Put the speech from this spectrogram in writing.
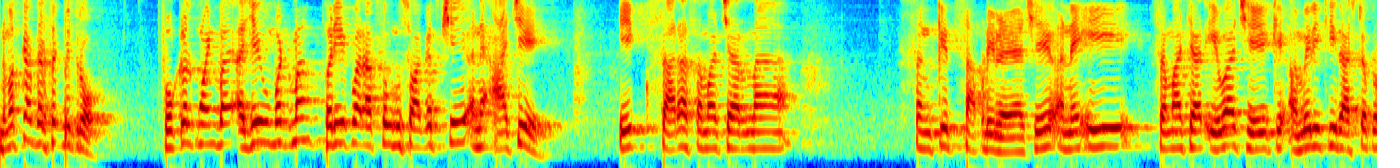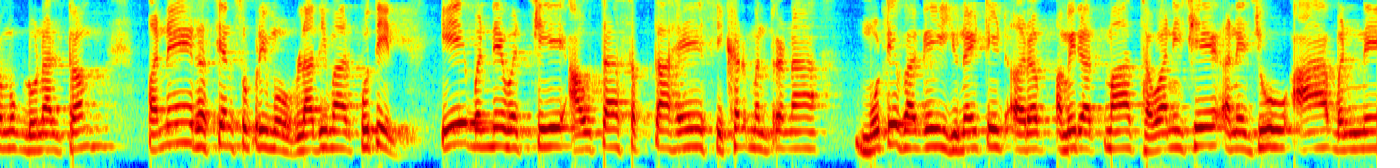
નમસ્કાર દર્શક મિત્રો. ફોકલ પોઈન્ટ બાય અજય ઉમટમાં ફરી એકવાર આપ સૌનું સ્વાગત છે અને આજે એક સારા સમાચારના સંકેત સાંપડી રહ્યા છે અને એ સમાચાર એવા છે કે અમેરિકી રાષ્ટ્રપ્રમુખ ડોનાલ્ડ ટ્રમ્પ અને રશિયન સુપ્રીમો વ્લાદિમાર પુતિન એ બંને વચ્ચે આવતા સપ્તાહે શિખર મંત્રના મોટે ભાગે યુનાઇટેડ અરબ અમીરાતમાં થવાની છે અને જો આ બંને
